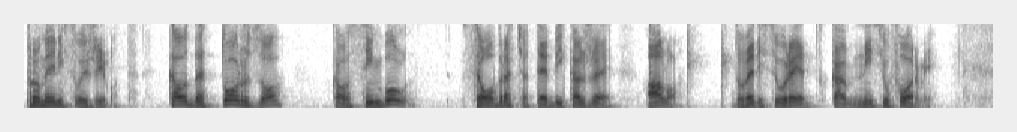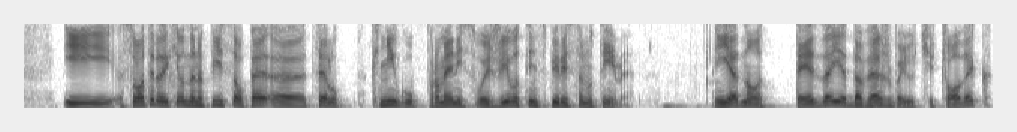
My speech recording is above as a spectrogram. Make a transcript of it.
promeni svoj život. Kao da Torzo, kao simbol, se obraća tebi i kaže alo, dovedi se u red, ka, nisi u formi. I Sloterdijk je onda napisao pe, e, celu knjigu Promeni svoj život inspirisanu time. I jedna od teza je da vežbajući čovek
